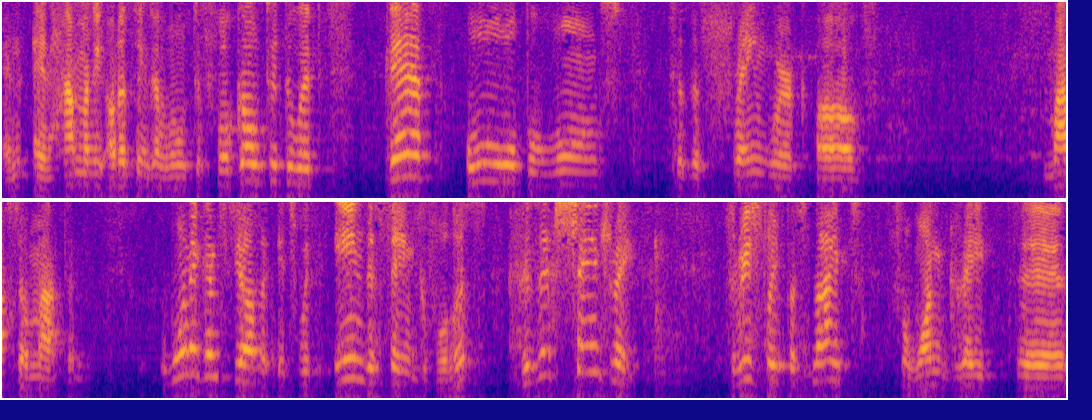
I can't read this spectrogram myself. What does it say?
And, and how many other things I'm willing to forego to do it? That all belongs to the framework of Masa Matan. One against the other, it's within the same Gevulas. There's an exchange rate three sleepless nights for one great uh,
